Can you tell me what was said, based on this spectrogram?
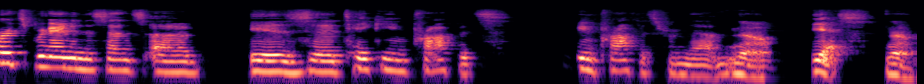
hurts brand in the sense of is uh, taking profits, keeping profits from them. no, Yes. No.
